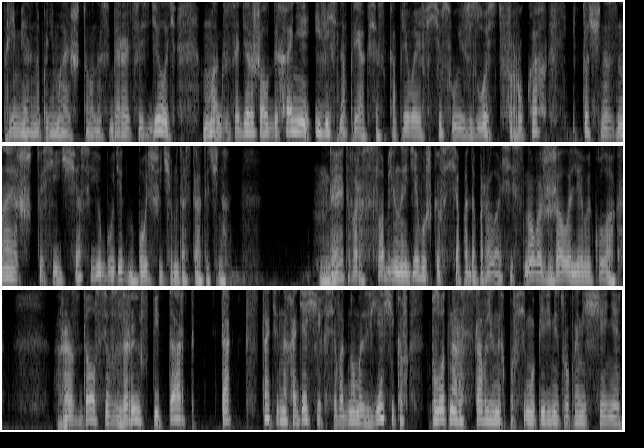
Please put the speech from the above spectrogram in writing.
Примерно понимая, что она собирается сделать, Макс задержал дыхание и весь напрягся, скапливая всю свою злость в руках и точно зная, что сейчас ее будет больше, чем достаточно. До этого расслабленная девушка вся подобралась и снова сжала левый кулак. Раздался взрыв петард, так, кстати, находящихся в одном из ящиков, плотно расставленных по всему периметру помещения,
